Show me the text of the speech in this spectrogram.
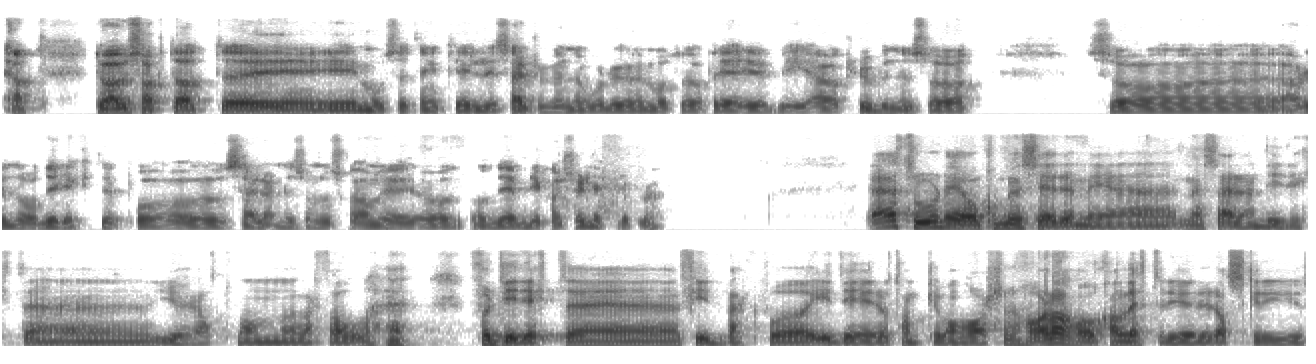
Ja, Du har jo sagt at uh, i motsetning til Seilforbundet, hvor du måtte operere via klubbene, så så er du nå direkte på seilerne som du skal ha med å gjøre. Og, det blir kanskje lettere for deg? Jeg tror det å kommunisere med, med seileren direkte gjør at man i hvert fall får direkte feedback på ideer og tanker man har, har da, og kan lettere gjøre raskere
